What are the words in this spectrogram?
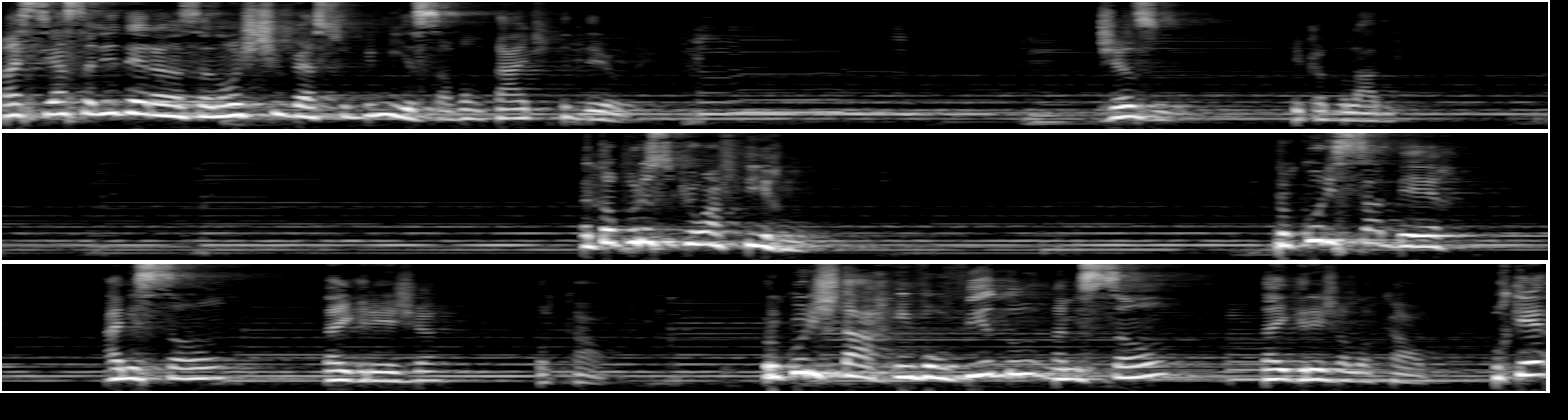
Mas se essa liderança não estiver submissa à vontade de Deus, Jesus fica do lado de Então por isso que eu afirmo: procure saber a missão da igreja local. Procure estar envolvido na missão da igreja local. Porque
